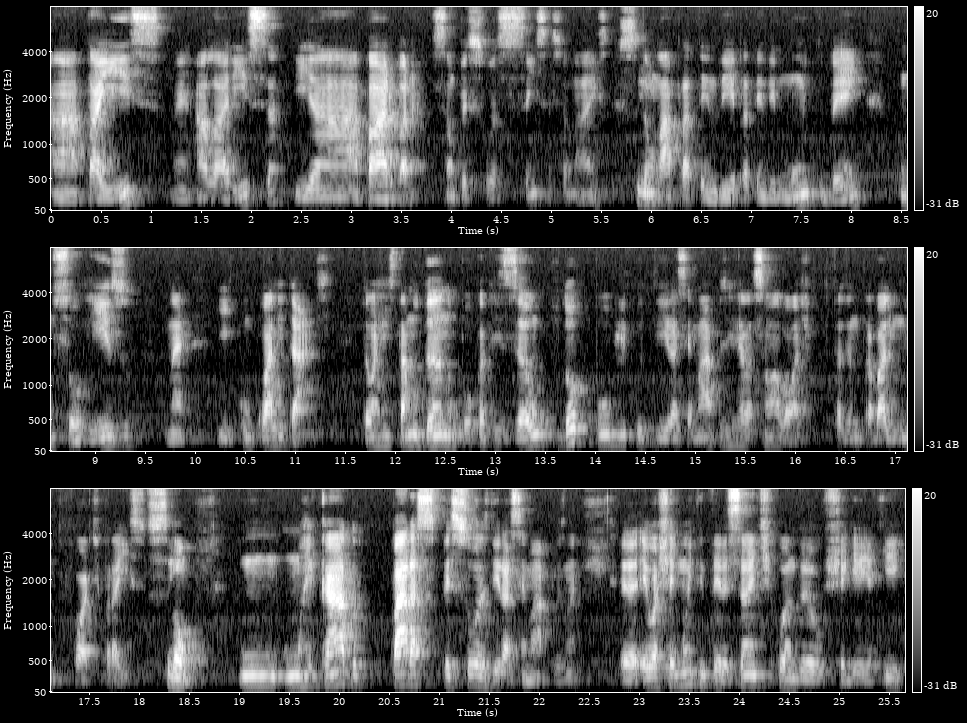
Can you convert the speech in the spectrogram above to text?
a Thaís, né, a Larissa e a Bárbara. São pessoas sensacionais, Sim. estão lá para atender, para atender muito bem, com sorriso né, e com qualidade. Então a gente está mudando um pouco a visão do público de Iracemápolis em relação à loja, fazendo um trabalho muito forte para isso. Sim. Bom, um, um recado para as pessoas de Iracemápolis. Né? É, eu achei muito interessante quando eu cheguei aqui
